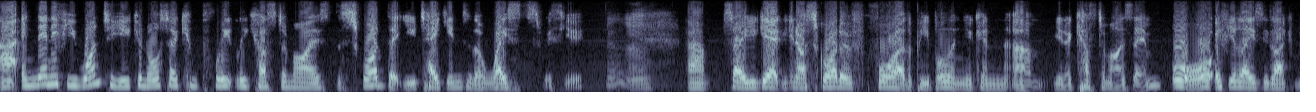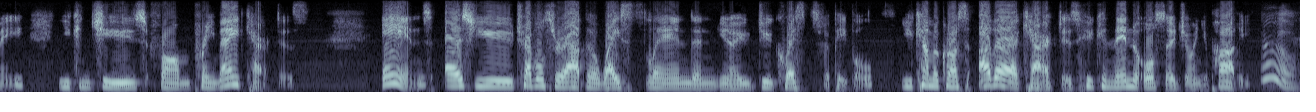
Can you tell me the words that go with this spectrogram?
Uh, and then if you want to, you can also completely customize the squad that you take into the wastes with you. Oh. Um, so you get, you know, a squad of four other people, and you can, um, you know, customize them. Or if you're lazy like me, you can choose from pre-made characters. And as you travel throughout the wasteland and you know do quests for people, you come across other characters who can then also join your party. Oh.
